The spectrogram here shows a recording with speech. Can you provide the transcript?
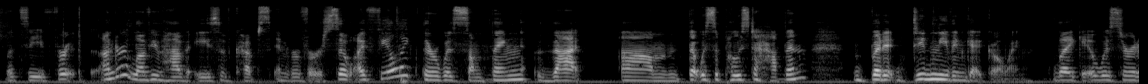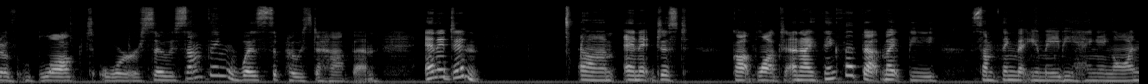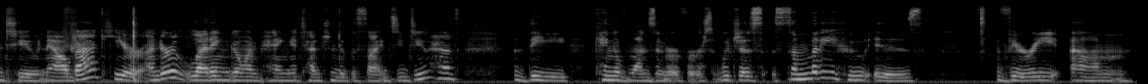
let's see. For under love, you have Ace of Cups in reverse. So I feel like there was something that um, that was supposed to happen, but it didn't even get going. Like it was sort of blocked or so something was supposed to happen and it didn't. Um, and it just got blocked. And I think that that might be something that you may be hanging on to. Now, back here, under letting go and paying attention to the signs, you do have the King of Wands in reverse, which is somebody who is very um,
